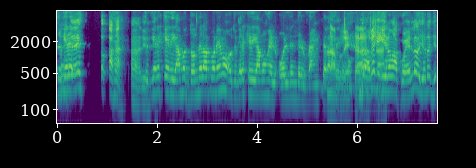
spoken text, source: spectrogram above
¿tú quieres- Ustedes- oh, ajá, ajá, dime. ¿Tú quieres que digamos dónde la ponemos o tú quieres que digamos el orden del rank de la No, serie completa? No, hombre, que yo no me acuerdo. Yo, no- yo,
